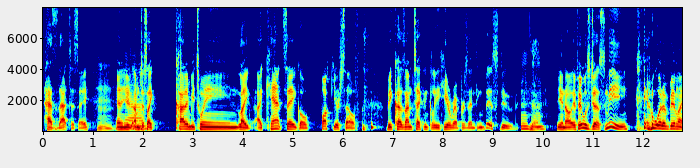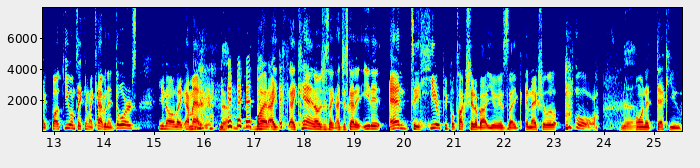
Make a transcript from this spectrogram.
has that to say. Mm-hmm. And you're, I'm just like caught in between. Like, I can't say, go fuck yourself because I'm technically here representing this dude. Mm-hmm. Yeah. You know, if it was just me, it would have been like, fuck you, I'm taking my cabinet doors. You know, like, I'm out of here. Yeah. but I, I can't. I was just like, I just got to eat it. And to hear people talk shit about you is like an extra little, oh, I want to deck you.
